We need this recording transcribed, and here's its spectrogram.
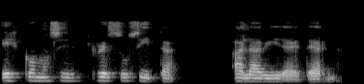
es como se resucita a la vida eterna.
